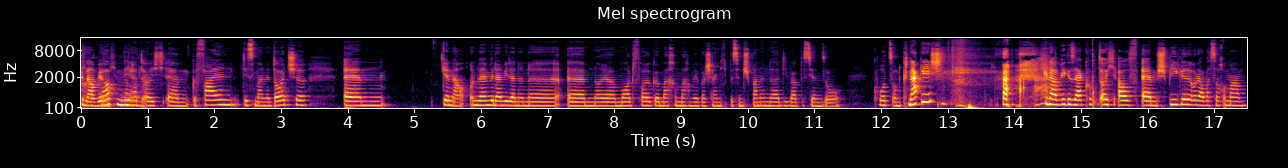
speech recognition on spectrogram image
Genau, wir hoffen, die hat euch ähm, gefallen. Diesmal eine deutsche. Ähm, genau, und wenn wir dann wieder eine ähm, neue Mordfolge machen, machen wir wahrscheinlich ein bisschen spannender. Die war ein bisschen so kurz und knackig. genau, wie gesagt, guckt euch auf ähm, Spiegel oder was auch immer,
